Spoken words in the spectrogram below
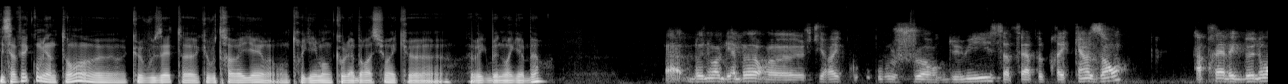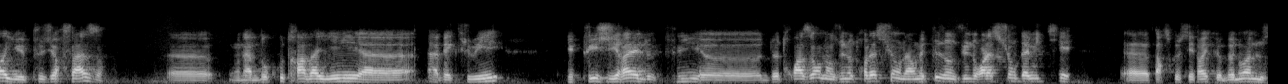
Et ça fait combien de temps que vous êtes, que vous travaillez entre guillemets en collaboration avec avec Benoît Gaber bah, Benoît Gaber, je dirais qu'aujourd'hui, ça fait à peu près 15 ans. Après, avec Benoît, il y a eu plusieurs phases. Euh, on a beaucoup travaillé euh, avec lui. Et puis, je dirais, depuis 2-3 euh, ans, dans une autre relation. Là, on est plus dans une relation d'amitié. parce que c'est vrai que Benoît nous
